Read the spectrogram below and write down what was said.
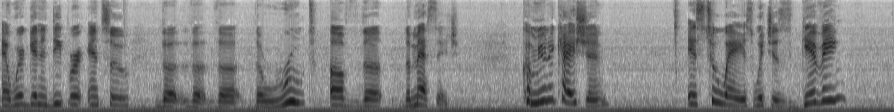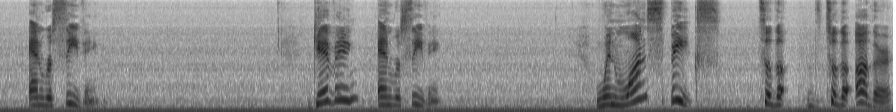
And we're getting deeper into the the the the root of the the message communication is two ways which is giving and receiving giving and receiving when one speaks to the to the other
